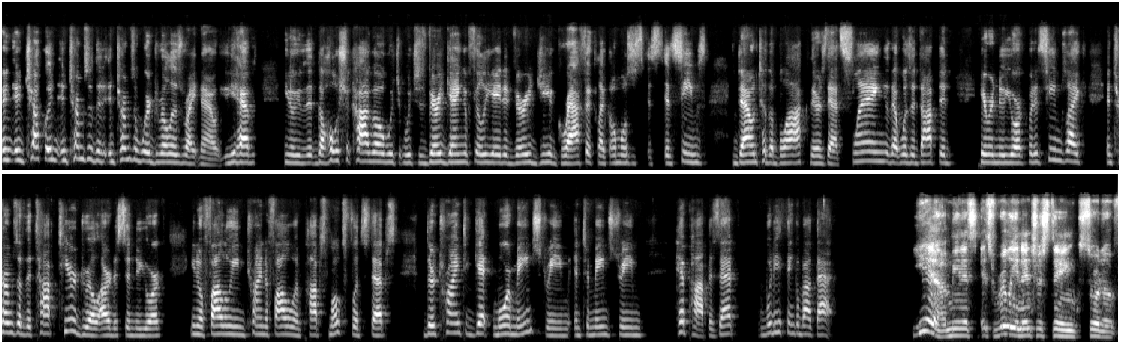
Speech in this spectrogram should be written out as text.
and, and Chuck, in, in terms of the in terms of where drill is right now, you have you know the, the whole Chicago, which which is very gang affiliated, very geographic, like almost it seems down to the block. There's that slang that was adopted here in New York. But it seems like in terms of the top tier drill artists in New York, you know, following, trying to follow in Pop Smoke's footsteps, they're trying to get more mainstream into mainstream hip hop. Is that, what do you think about that? Yeah, I mean, it's it's really an interesting sort of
